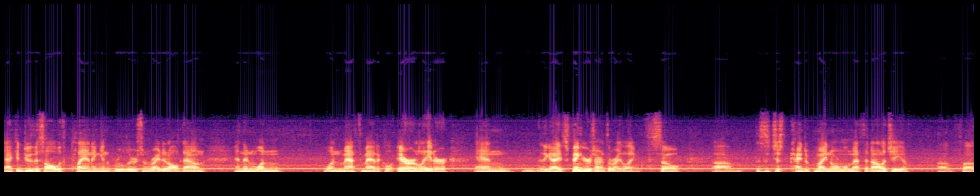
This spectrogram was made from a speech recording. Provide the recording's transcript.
I can do this all with planning and rulers and write it all down, and then one one mathematical error later, and the guy's fingers aren't the right length. So um, this is just kind of my normal methodology of of uh,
